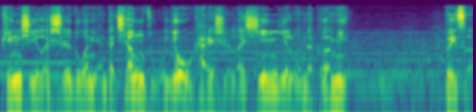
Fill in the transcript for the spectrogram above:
平息了十多年的羌族又开始了新一轮的革命。对此，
